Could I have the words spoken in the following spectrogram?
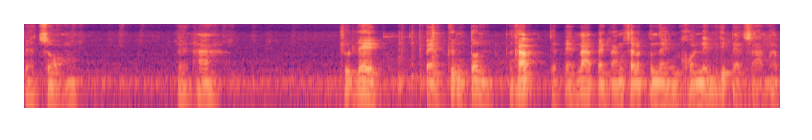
8 2 8 5 ชุดเลขแปดขึ้นต้นนะครับ จะแปดหน้าแปดหลังสลับตำแหน่งขอเน้นไปที่แปดสามครับ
